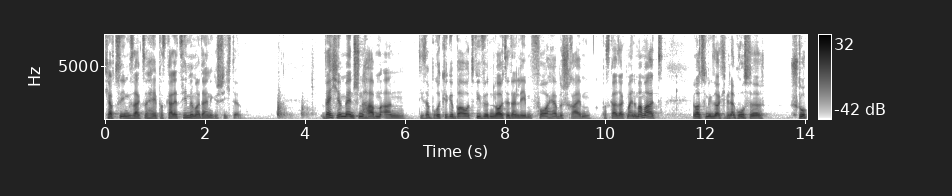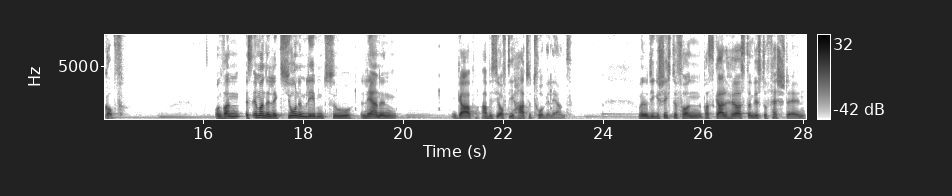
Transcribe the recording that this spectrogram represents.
ich habe zu ihm gesagt, so, hey Pascal, erzähl mir mal deine Geschichte. Welche Menschen haben an dieser Brücke gebaut? Wie würden Leute dein Leben vorher beschreiben? Pascal sagt, meine Mama hat immer zu mir gesagt, ich bin der große Sturkopf. Und wann es immer eine Lektion im Leben zu lernen gab, habe ich sie auf die harte Tour gelernt. Und wenn du die Geschichte von Pascal hörst, dann wirst du feststellen,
